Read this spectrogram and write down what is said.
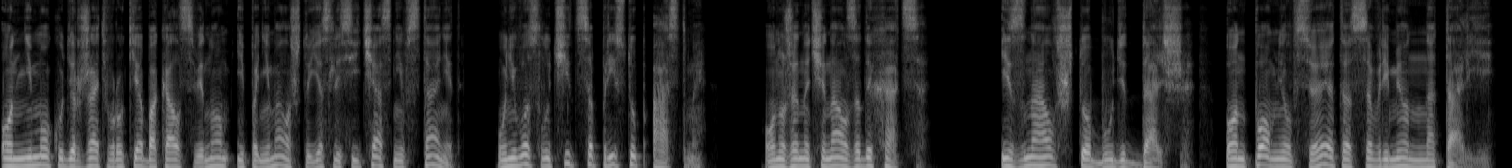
Он не мог удержать в руке бокал с вином и понимал, что если сейчас не встанет, у него случится приступ астмы. Он уже начинал задыхаться. И знал, что будет дальше. Он помнил все это со времен Натальи.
